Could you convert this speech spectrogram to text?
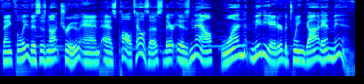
Thankfully, this is not true, and as Paul tells us, there is now one mediator between God and men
